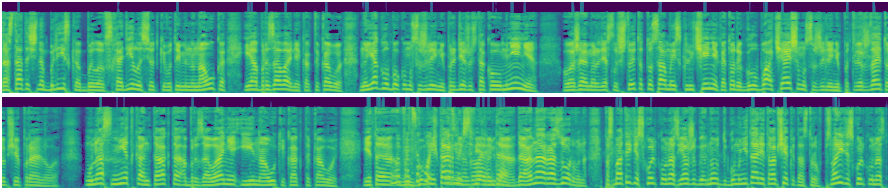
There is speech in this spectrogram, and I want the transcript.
достаточно близко было сходилась все-таки вот именно наука и образование как таковое. Но я, глубокому сожалению, придерживаюсь такого мнения, уважаемые радиослушатели, что это то самое исключение, которое, глубочайшему сожалению, подтверждает общее правило. У нас нет контакта образования и науки как таковой. Это Мы в гуманитарных сферах, говорим, да. да, да, она разорвана. Посмотрите, сколько у нас, я уже говорю, ну, гуманитарий это вообще катастрофа. Посмотрите, сколько у нас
